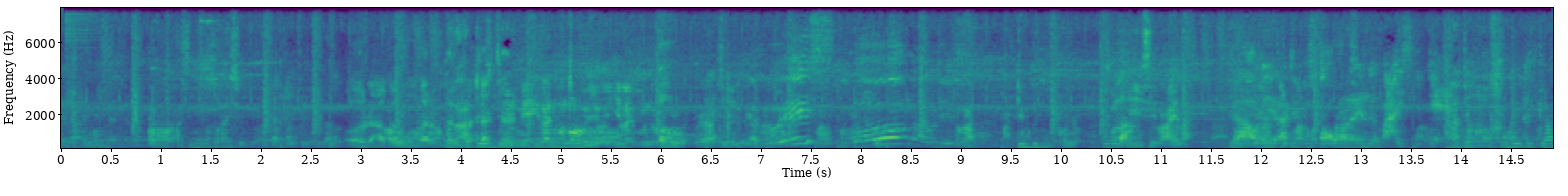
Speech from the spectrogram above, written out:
emang orang aslinya ora iso yo pikiran. Oh, udah apa mau ada pikiran ngono lho yo iki lek menurutku ada di pikiran kan adi ben koyo iki silae lah. Ya apa ya adi adi mesti di pikiran?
